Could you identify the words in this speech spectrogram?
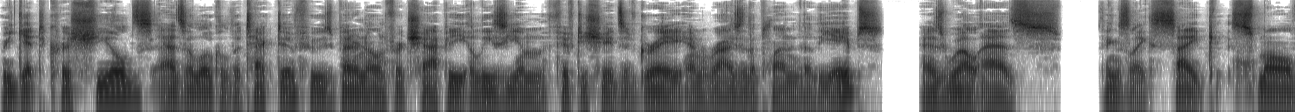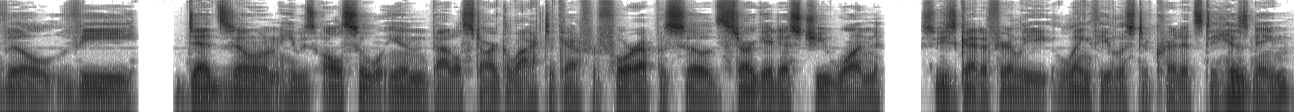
We get Chris Shields as a local detective who's better known for Chappie, Elysium, Fifty Shades of Grey, and Rise of the Planet of the Apes, as well as things like Psych, Smallville, V, Dead Zone. He was also in Battlestar Galactica for four episodes, Stargate SG 1. So he's got a fairly lengthy list of credits to his name,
